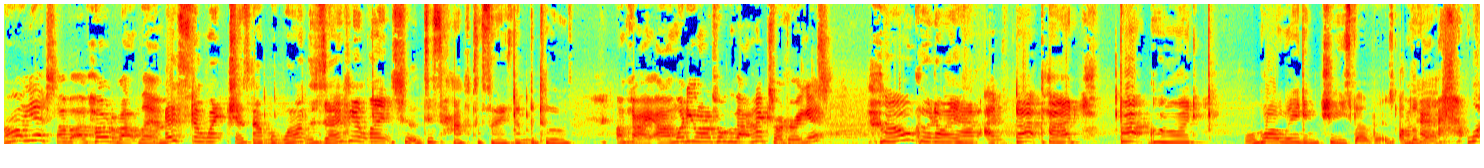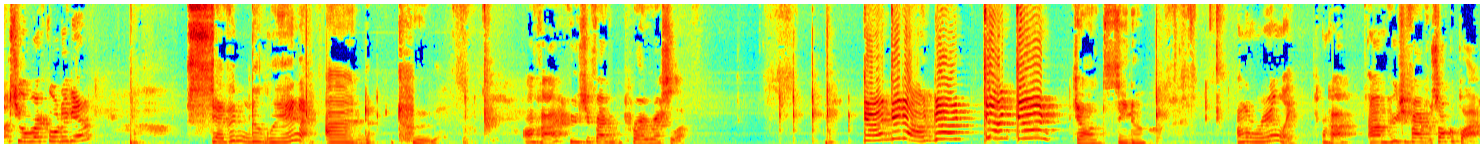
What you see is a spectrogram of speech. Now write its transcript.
Oh yes, I've, I've heard about them. Esther Lynch is number one, Xavier Lynch, I just have to say, is number two. Okay. Um, what do you want to talk about next, Rodriguez? How good I am at backhand, backline, while eating cheeseburgers. I'm the Okay. best. What's your record again? Seven million and two. Okay. Who's your favorite pro wrestler? Dun, dun, dun, dun, dun, dun. John Cena. Oh really? Okay. Um, who's your favorite soccer player?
